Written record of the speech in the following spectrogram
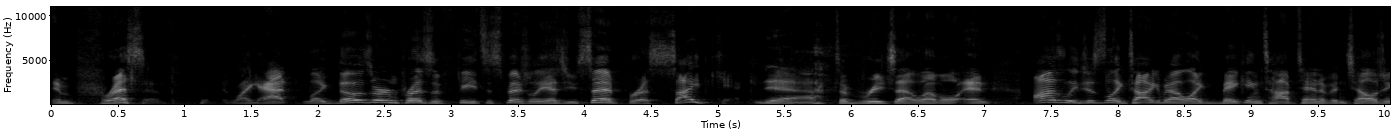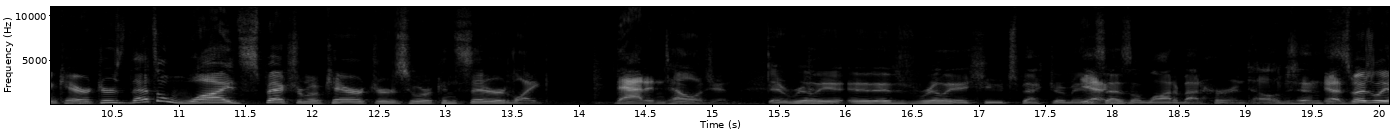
impressive like at like those are impressive feats especially as you said for a sidekick Yeah. to reach that level and honestly just like talking about like making top 10 of intelligent characters that's a wide spectrum of characters who are considered like that intelligent It really it is really a huge spectrum and Yeah. it says a lot about her intelligence. yeah especially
